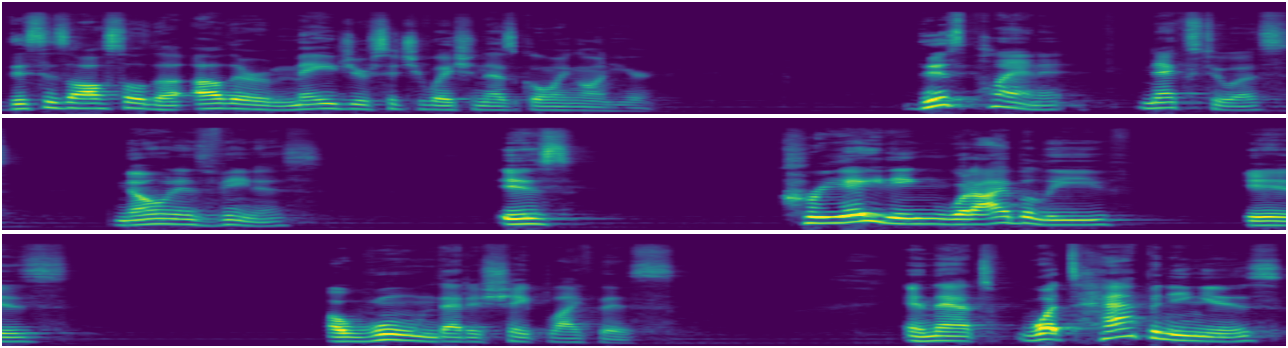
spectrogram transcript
This is also the other major situation that's going on here. This planet next to us, known as Venus, is creating what I believe is a womb that is shaped like this. And that what's happening is,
